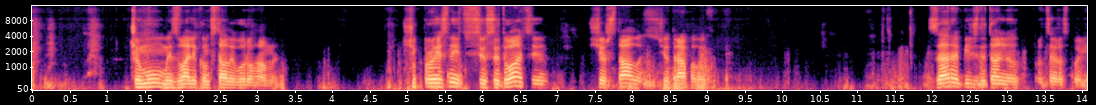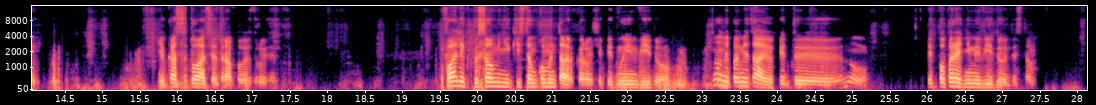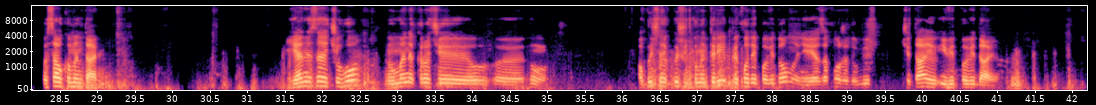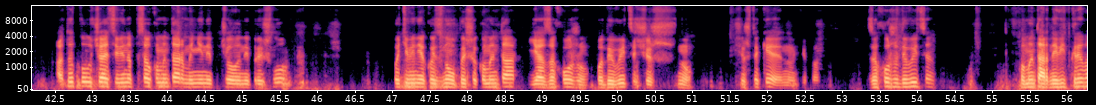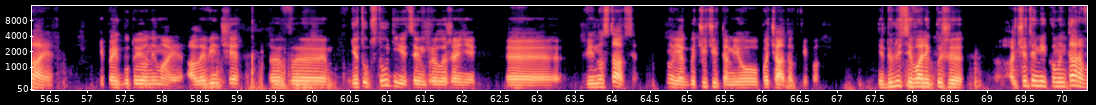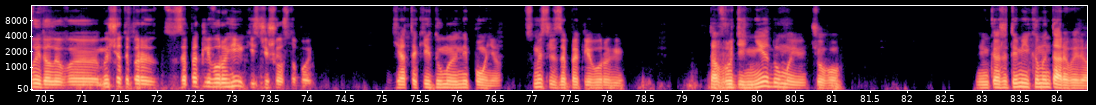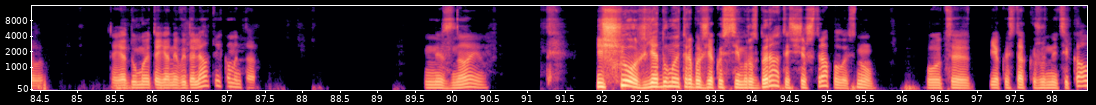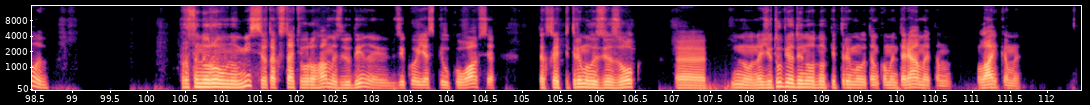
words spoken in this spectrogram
чому ми з Валіком стали ворогами щоб прояснити всю ситуацію, що ж сталося, що трапилось. Зараз більш детально про це розповім. Яка ситуація трапилась, друзі? Валік писав мені якийсь там коментар, коротше, під моїм відео. Ну, не пам'ятаю, під, е, ну, під попередніми відео десь там. Писав коментар. Я не знаю чого, але у мене, коротше, е, ну, обично, як пишуть коментарі, приходить повідомлення, я заходжу, дивлюсь, читаю і відповідаю. А тут, виходить, він написав коментар, мені нічого не прийшло. Потім він якось знову пише коментар, я заходжу, подивитися, що ж, ну, що ж таке, ну, типу. Заходжу дивитися, коментар не відкриває. Типа, як будто його немає. Але він ще е, в YouTube студії цим приложенні е, він остався. Ну, якби чуть-чуть там його початок, типу. І дивлюся, Валік пише: А чого ти мій коментар видалив? Е, Ми що тепер запеклі вороги якісь чи що з тобою? Я такий думаю, не поняв. В смислі запеклі вороги? Та вроді ні, думаю, чого. Він каже, ти мій коментар видалив. Та я думаю, та я не видаляв твій коментар. Не знаю. І що ж, я думаю, треба ж якось з цим розбиратись, що ж трапилось, ну. Бо це якось так кажу не цікаво. Просто на ровному місці отак стати ворогами з людиною, з якою я спілкувався, так сказати, підтримали зв'язок. Е, ну, на Ютубі один одного підтримали там коментарями, там, лайками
